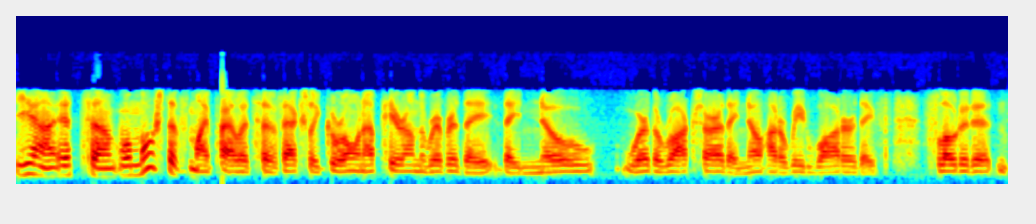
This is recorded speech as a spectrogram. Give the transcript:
Yeah, it um, well most of my pilots have actually grown up here on the river. They they know where the rocks are, they know how to read water, they've floated it and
